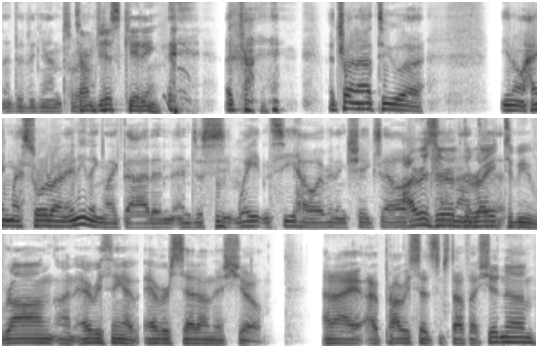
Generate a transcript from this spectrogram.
I did it again. Sorry. i'm just kidding I try. I try not to, uh, you know, hang my sword on anything like that, and and just see, wait and see how everything shakes out. I reserve the not right to be wrong on everything I've ever said on this show. And I, I probably said some stuff I shouldn't have.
